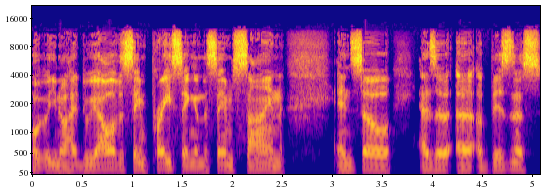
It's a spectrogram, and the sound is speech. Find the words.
you know, do we all have the same pricing and the same sign? And so as a, a business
